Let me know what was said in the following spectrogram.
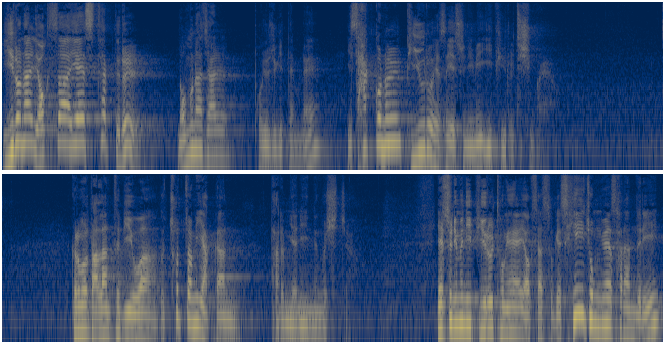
일어날 역사의 스텝들을 너무나 잘 보여주기 때문에 이 사건을 비유로 해서 예수님이 이 비유를 드신 거예요. 그러므로 달란트 비유와 그 초점이 약간 다른 면이 있는 것이죠. 예수님은 이 비유를 통해 역사 속에 세 종류의 사람들이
